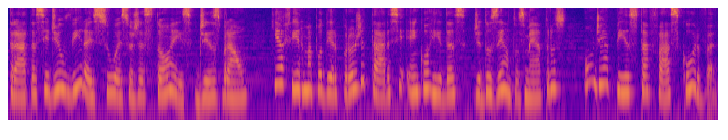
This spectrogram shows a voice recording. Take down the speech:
Trata-se de ouvir as suas sugestões, diz Brown, que afirma poder projetar-se em corridas de 200 metros onde a pista faz curva.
